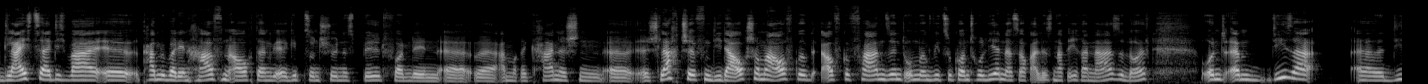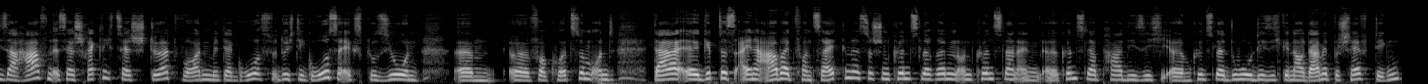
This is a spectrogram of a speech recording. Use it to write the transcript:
gleichzeitig war, äh, kam über den Hafen auch, dann äh, gibt so ein schönes Bild von den äh, äh, amerikanischen äh, Schlachtschiffen, die da auch schon mal aufge aufgefahren sind, um irgendwie zu kontrollieren, dass auch alles nach ihrer Nase läuft. Und ähm, dieser äh, dieser Hafen ist ja schrecklich zerstört worden mit der groß, durch die große Explosion ähm, äh, vor kurzem. Und da äh, gibt es eine Arbeit von zeitgenössischen Künstlerinnen und Künstlern, ein äh, Künstlerpaar, die sich, äh, Künstlerduo, die sich genau damit beschäftigen.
